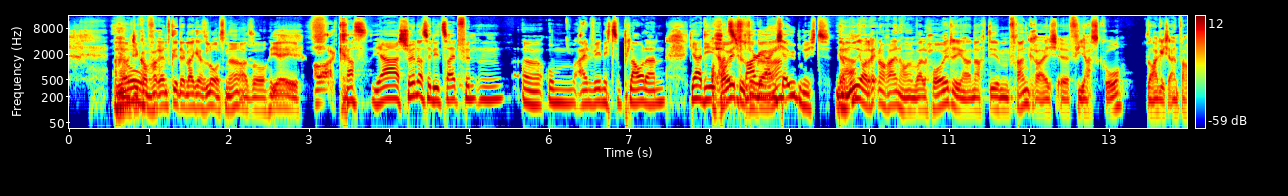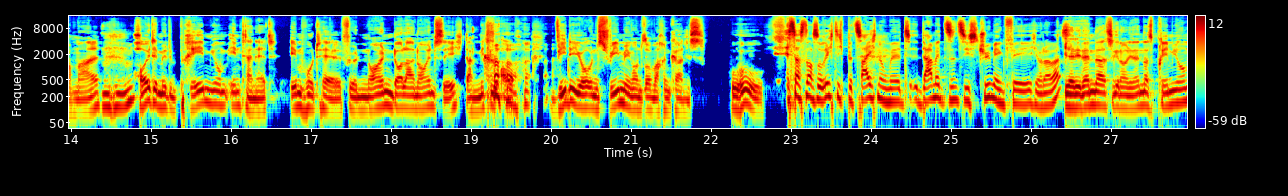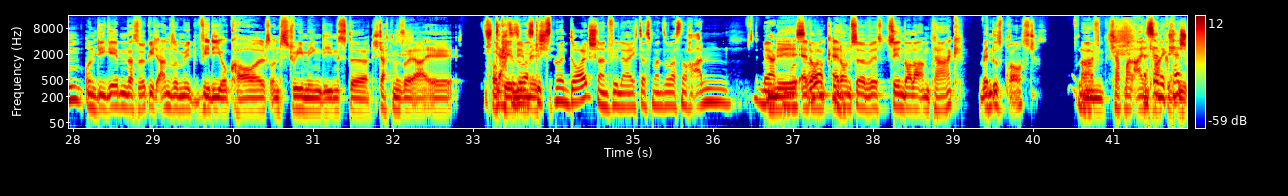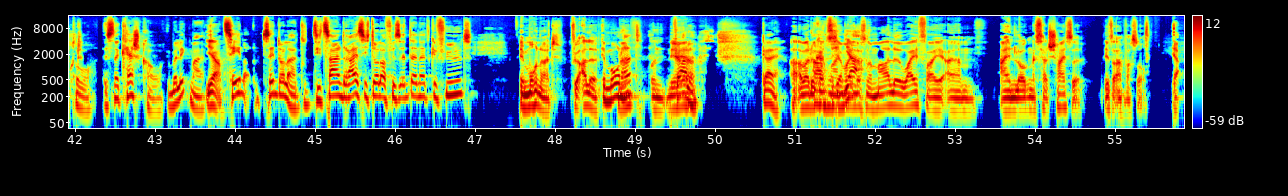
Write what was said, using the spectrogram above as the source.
Jo. Äh, Die Konferenz geht ja gleich erst los, ne? Also, yay. Oh, krass. Ja, schön, dass wir die Zeit finden, äh, um ein wenig zu plaudern. Ja, die hat sich Heute die Frage sogar- eigentlich erübrigt. Da ja. muss ich auch direkt noch reinhauen, weil heute ja nach dem Frankreich-Fiasko, sage ich einfach mal, Mhm. heute mit Premium-Internet im Hotel für 9,90 Dollar, damit du auch Video und Streaming und so machen kannst. Huhu. Ist das noch so richtig Bezeichnung mit, damit sind sie streamingfähig, oder was? Ja, die nennen das, genau, die nennen das Premium und die geben das wirklich an, so mit Videocalls und Streaming-Dienste. Ich dachte mir so, ja, ey. ich okay, dachte, sowas ich. gibt's nur in Deutschland vielleicht, dass man sowas noch anmerken Nee, muss. Add-on, okay. Add-on-Service, 10 Dollar am Tag, wenn du es brauchst. Läuft. Ähm, ich habe mal einen Das ist Tag eine Cash. Cow. Ist eine Cash Cow. Überleg mal. Ja. 10, 10 Dollar. Die zahlen 30 Dollar fürs Internet gefühlt. Im Monat, für alle. Im Monat? Ne? Und, Für ja, alle. ja. Geil. Aber du Ach, kannst dich ja Mann, mal in ja. das normale Wi-Fi ähm, einloggen, das ist halt scheiße. Ist einfach so. Ja.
